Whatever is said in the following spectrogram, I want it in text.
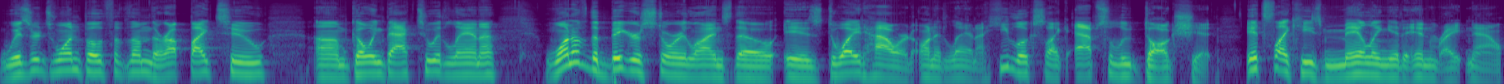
Wizards won both of them. They're up by two um, going back to Atlanta. One of the bigger storylines, though, is Dwight Howard on Atlanta. He looks like absolute dog shit. It's like he's mailing it in right now.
